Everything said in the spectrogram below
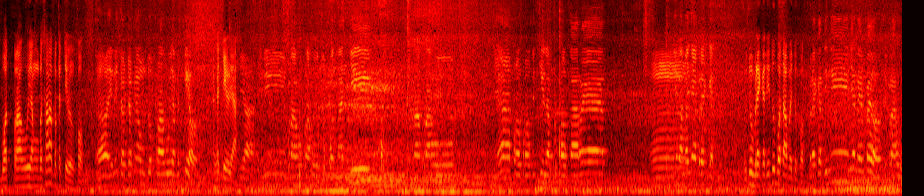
buat perahu yang besar atau kecil kok? Eh, ini cocoknya untuk perahu yang kecil. Yang kecil ya. Ya, ini perahu-perahu untuk buat mancing. Perahu ya perahu-perahu kecil yang perahu karet. Hmm, Ini namanya bracket. itu bracket itu buat apa itu kok? Bracket ini dia nempel di perahu.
